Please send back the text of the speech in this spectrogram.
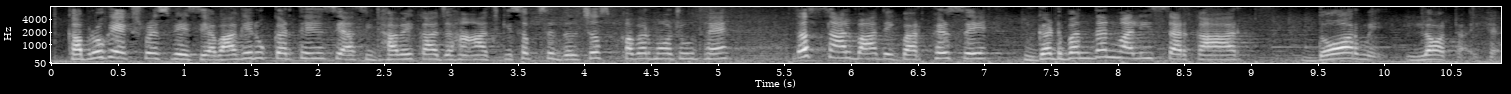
खबरों के एक्सप्रेस वे से अब आगे रुक करते हैं सियासी ढाबे का, जहाँ आज की सबसे दिलचस्प खबर मौजूद है। दस साल बाद एक बार फिर से गठबंधन वाली सरकार दौर में लौट आई है।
